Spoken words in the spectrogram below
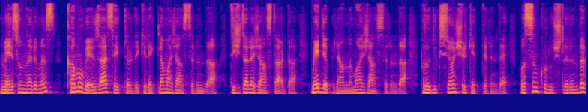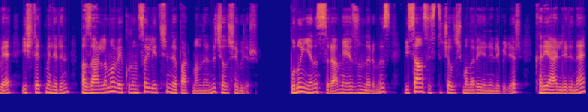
Mezunlarımız kamu ve özel sektördeki reklam ajanslarında, dijital ajanslarda, medya planlama ajanslarında, prodüksiyon şirketlerinde, basın kuruluşlarında ve işletmelerin pazarlama ve kurumsal iletişim departmanlarında çalışabilir. Bunun yanı sıra mezunlarımız lisansüstü çalışmalara yönelebilir, kariyerlerine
